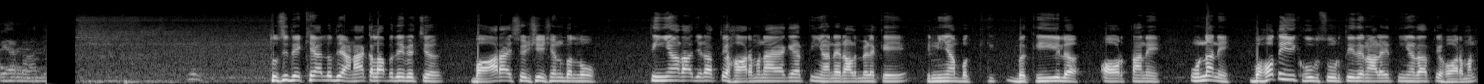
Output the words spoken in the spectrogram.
ਪਿਆ ਨਾਲ ਤੁਸੀਂ ਦੇਖਿਆ ਲੁਧਿਆਣਾ ਕਲੱਬ ਦੇ ਵਿੱਚ ਬਾਰ ਐਸੋਸੀਏਸ਼ਨ ਵੱਲੋਂ ਤੀਆਂ ਦਾ ਜਿਹੜਾ ਤਿਉਹਾਰ ਮਨਾਇਆ ਗਿਆ, ਧੀਆਂ ਨੇ ਰਲ ਮਿਲ ਕੇ ਜਿੰਨੀਆਂ ਵਕੀ- ਵਕੀਲ ਔਰਤਾਂ ਨੇ, ਉਹਨਾਂ ਨੇ ਬਹੁਤ ਹੀ ਖੂਬਸੂਰਤੀ ਦੇ ਨਾਲ ਇਹ ਤੀਆਂ ਦਾ ਤਿਉਹਾਰ ਮਨ-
